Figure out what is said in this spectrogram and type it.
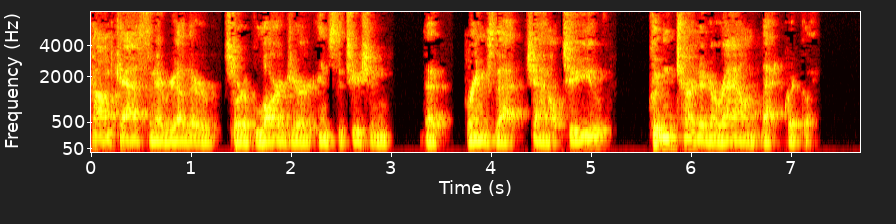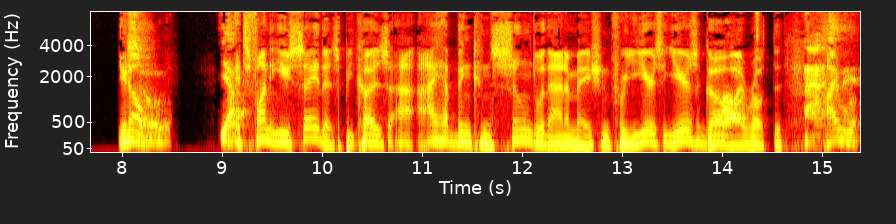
Comcast and every other sort of larger institution that brings that channel to you couldn't turn it around that quickly. You know, so, yeah. It's funny you say this because I, I, have been consumed with animation for years. Years ago, oh, I wrote the, I,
